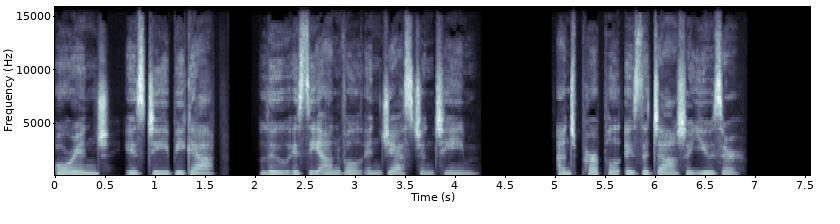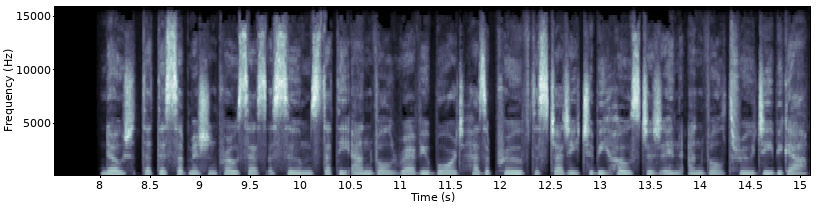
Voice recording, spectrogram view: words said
Orange is dbGaP. Blue is the Anvil ingestion team. And purple is the data user. Note that this submission process assumes that the Anvil Review Board has approved the study to be hosted in Anvil through dbGaP.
